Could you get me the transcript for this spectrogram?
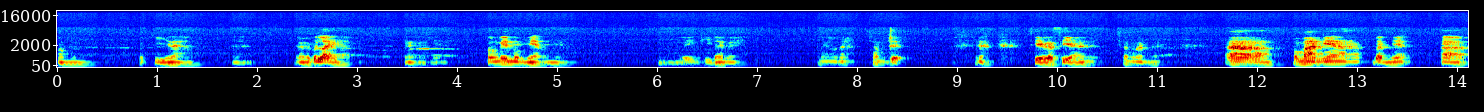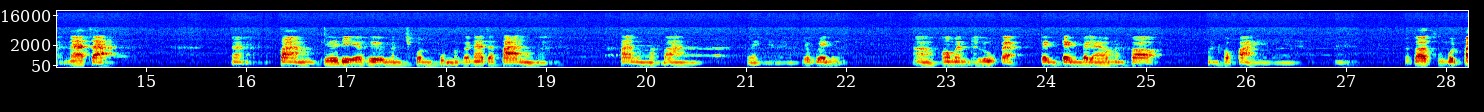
มันเมื่อกี้นะครับอ่าไม่เป็นไรครับอ่าต้องเล่นตรงเนี้ยตรงเนี้ยเล่นอีกทีได้ไหม ไม่เอานะช่างเถอะเสียก็เสียช่างมันนะอ่า ประมาณเนี้ยครับแบบเนี้ย อ่าน่าจะอ่าตามทฤษฎีก็คือมันชนปุ๊บมันก็น่าจะต้านลงมาต้านลงมาบ้างอะไรเงี้ยนะครับยกเว้น อ่า พอมันทะลุแบบเต็มๆไปแล้วมันก็มันก็ไปอะไรเงี้ยนะแล้วก็สมมุติไป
